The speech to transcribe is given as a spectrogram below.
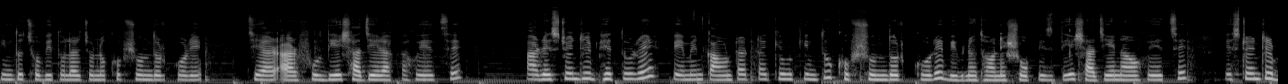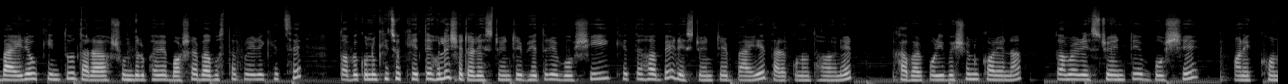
কিন্তু ছবি তোলার জন্য খুব সুন্দর করে চেয়ার আর ফুল দিয়ে সাজিয়ে রাখা হয়েছে। আর রেস্টুরেন্টের ভেতরে পেমেন্ট কাউন্টারটাকেও কিন্তু খুব সুন্দর করে বিভিন্ন ধরনের শোপিস দিয়ে সাজিয়ে নেওয়া হয়েছে। রেস্টুরেন্টের বাইরেও কিন্তু তারা সুন্দরভাবে বসার ব্যবস্থা করে রেখেছে। তবে কোনো কিছু খেতে হলে সেটা রেস্টুরেন্টের ভেতরে বসেই খেতে হবে। রেস্টুরেন্টের বাইরে তারা কোনো ধরনের খাবার পরিবেশন করে না। তো আমরা রেস্টুরেন্টে বসে অনেকক্ষণ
